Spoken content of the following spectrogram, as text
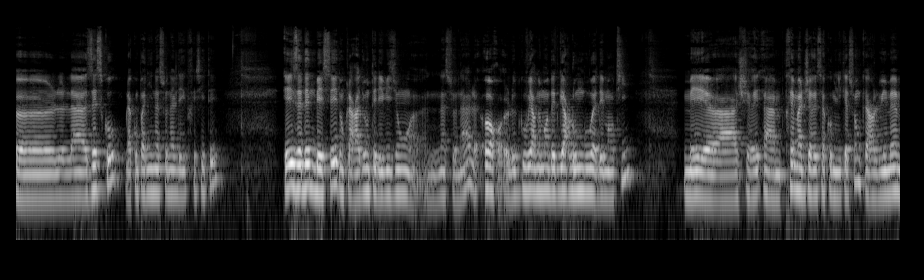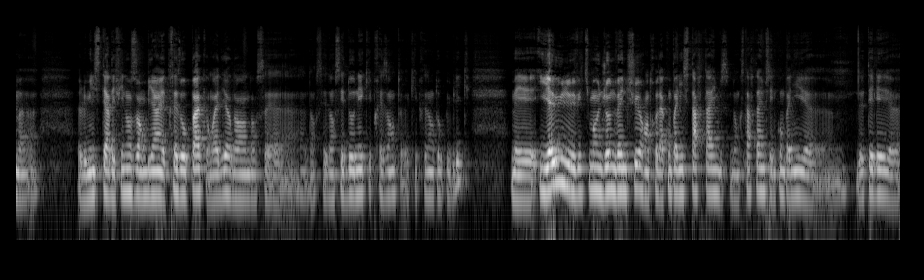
Euh, la ZESCO, la compagnie nationale d'électricité, et ZNBC, donc la radio-télévision euh, nationale. Or, le gouvernement d'Edgar Lungu a démenti, mais euh, a, très mal géré sa communication, car lui-même euh, le ministère des Finances zambien est très opaque, on va dire, dans, dans, ces données qu'il présente, au public. Mais il y a eu effectivement une joint venture entre la compagnie Star Times. Donc Star Times, c'est une compagnie euh, de télé, euh,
